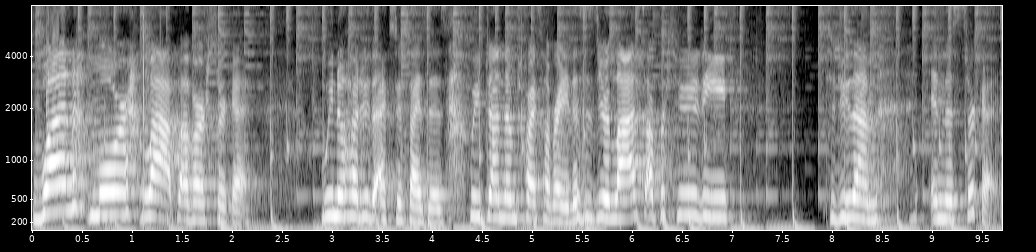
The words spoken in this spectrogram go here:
One more lap of our circuit. We know how to do the exercises. We've done them twice already. This is your last opportunity to do them in this circuit.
